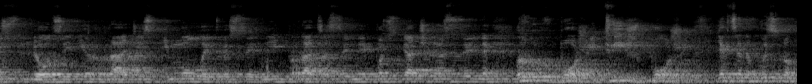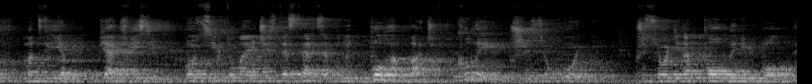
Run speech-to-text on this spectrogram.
і сльози, і радість, і молитви сильні, і праця сильна, і посвячення сильне, рух Божий, твіж Божий. Як це написано в Матвія 5-8, бо всі, хто має чисте серце, будуть Бога бачити. Коли? Вже сьогодні. Вже сьогодні наповнені Богом,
